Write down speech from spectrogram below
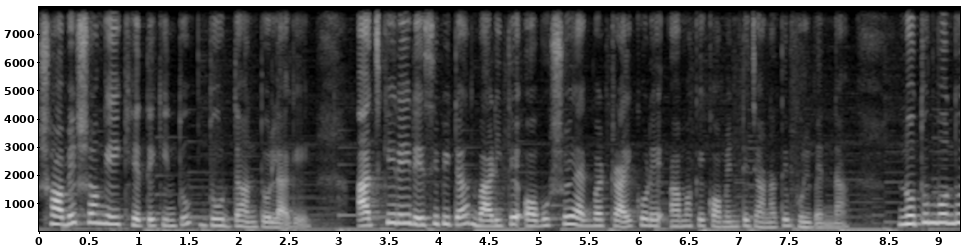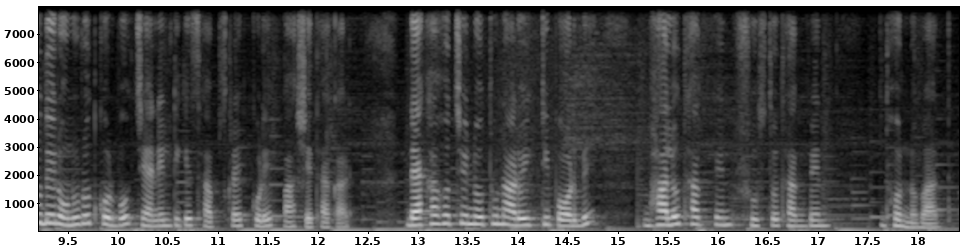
সবের সঙ্গেই খেতে কিন্তু দুর্দান্ত লাগে। আজকের এই রেসিপিটা বাড়িতে অবশ্যই একবার ট্রাই করে আমাকে কমেন্টে জানাতে ভুলবেন না। নতুন বন্ধুদের অনুরোধ করব চ্যানেলটিকে সাবস্ক্রাইব করে পাশে থাকার। দেখা হচ্ছে নতুন আরও একটি পর্বে। ভালো থাকবেন, সুস্থ থাকবেন। ধন্যবাদ।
